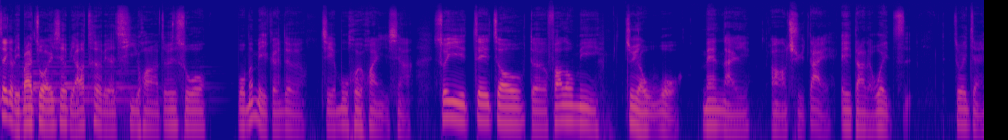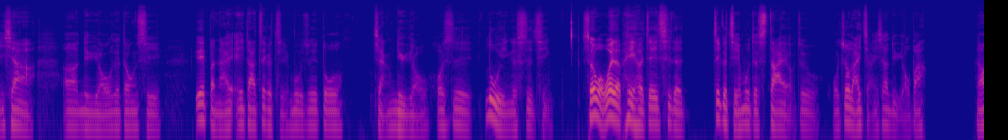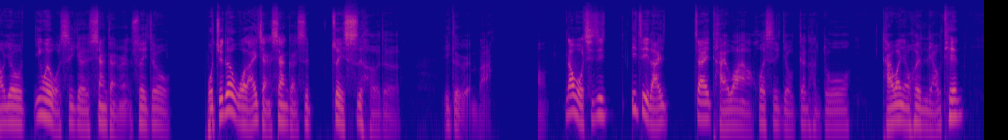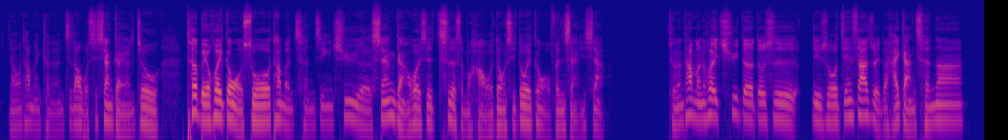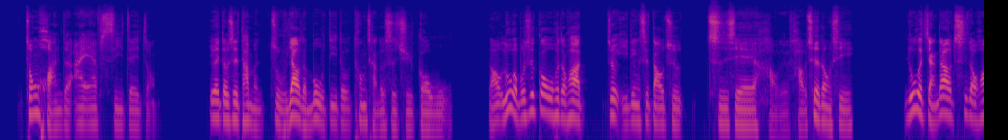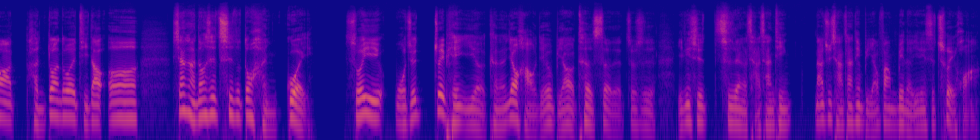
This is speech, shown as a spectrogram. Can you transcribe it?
这个礼拜做了一些比较特别的企划，就是说我们每个人的节目会换一下，所以这一周的 Follow Me 就由我 Man 来啊取代 A 大的位置，就会讲一下呃旅游的东西，因为本来 A 大这个节目就是多讲旅游或是露营的事情，所以我为了配合这一次的这个节目的 style，就我就来讲一下旅游吧。然后又因为我是一个香港人，所以就我觉得我来讲香港是最适合的一个人吧。哦，那我其实一直以来在台湾啊，或是有跟很多台湾人会聊天，然后他们可能知道我是香港人，就特别会跟我说他们曾经去了香港，或者是吃了什么好的东西，都会跟我分享一下。可能他们会去的都是，例如说尖沙咀的海港城啊。中环的 IFC 这种，因为都是他们主要的目的，都通常都是去购物。然后，如果不是购物的话，就一定是到处吃些好的、好吃的东西。如果讲到吃的话，很多人都会提到，呃，香港东西吃的都很贵，所以我觉得最便宜的，可能又好的又比较有特色的，就是一定是吃那个茶餐厅。那去茶餐厅比较方便的，一定是翠华。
